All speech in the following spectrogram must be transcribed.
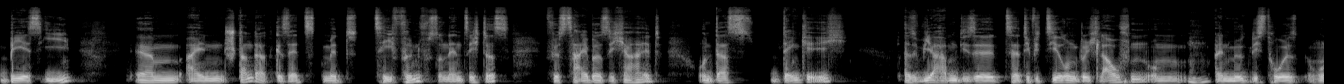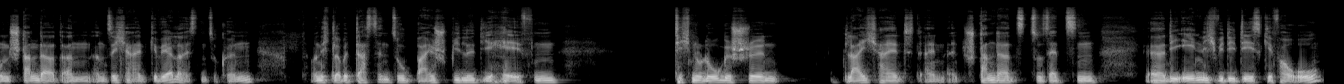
BSI ähm, ein Standard gesetzt mit C5, so nennt sich das, für Cybersicherheit. Und das denke ich, also wir haben diese Zertifizierung durchlaufen, um mhm. einen möglichst hohen Standard an, an Sicherheit gewährleisten zu können. Und ich glaube, das sind so Beispiele, die helfen, technologische Gleichheit, ein, Standards zu setzen, äh, die ähnlich wie die DSGVO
